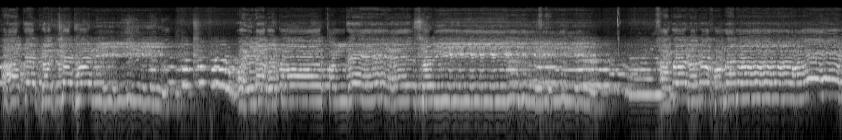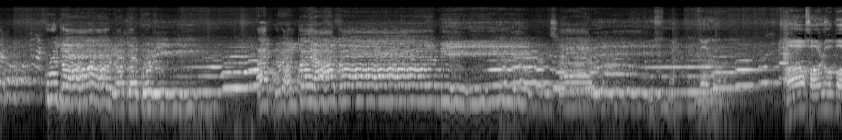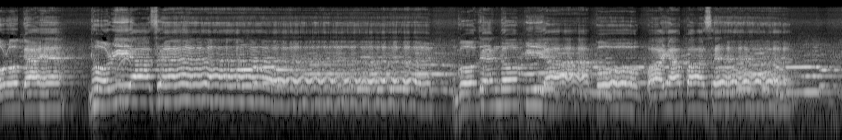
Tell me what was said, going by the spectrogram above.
হাতে ব্ৰজ ধৰি ঐৰাৱত কন্ধে চৰি সাগৰৰ সমান উদৰত কৰি পুৰন্ত অ সৰু বৰ গাহে ধৰি আছে। গজেন্দ্ৰ পিয়া পায়া পাছে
